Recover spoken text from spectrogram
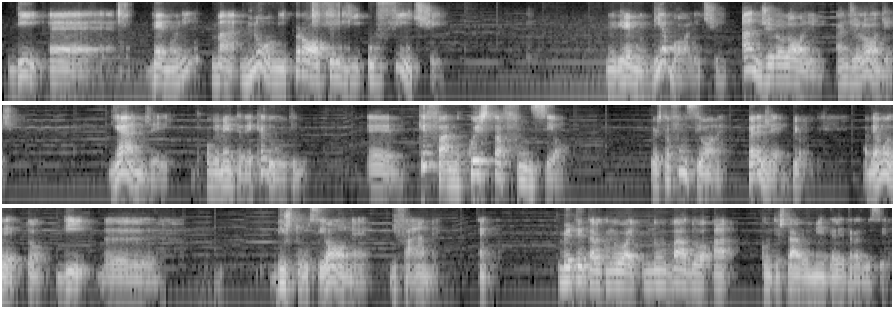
di eh, demoni, ma nomi propri di uffici, noi diremo diabolici, angelologici, di angeli, ovviamente dei caduti, eh, che fanno questa funzione. Questa funzione, per esempio, abbiamo detto di eh, distruzione, di fame. Ecco, mettetela come vuoi, non vado a contestare ovviamente le traduzioni.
